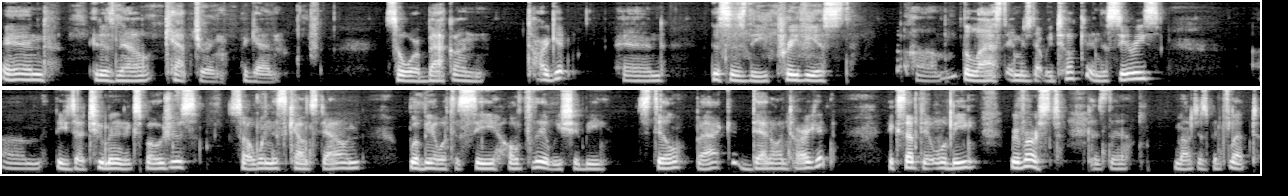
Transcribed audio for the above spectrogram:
And it is now capturing again. So we're back on target and this is the previous, um, the last image that we took in the series. Um, these are two minute exposures. So when this counts down, we'll be able to see, hopefully, we should be still back dead on target, except it will be reversed because the mount has been flipped.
